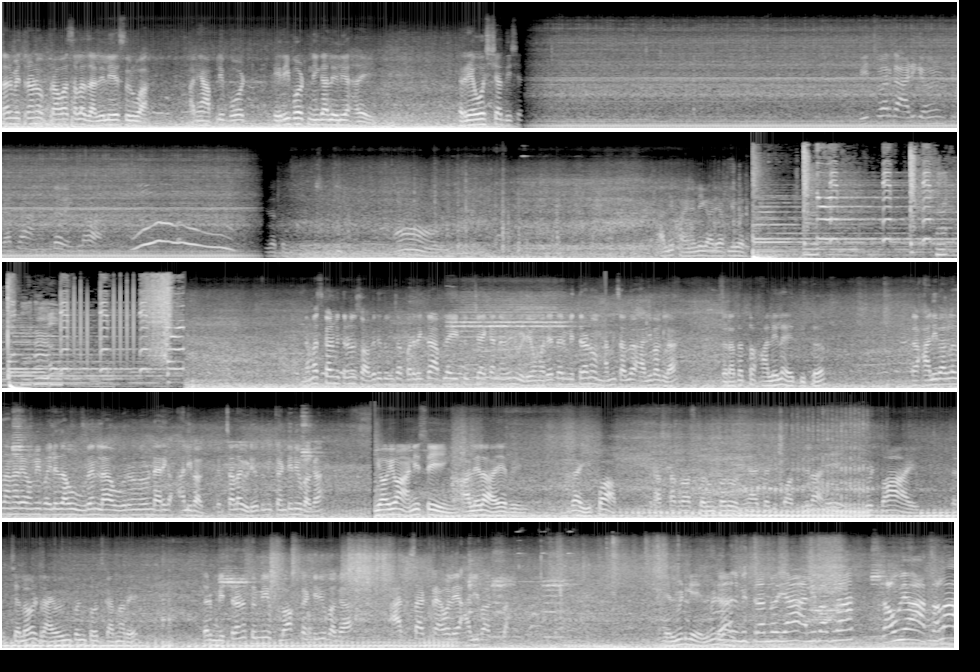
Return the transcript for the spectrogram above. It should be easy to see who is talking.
Speaker 1: तर मित्रांनो प्रवासाला झालेली आहे सुरुवात. आणि आपली बोट फेरी बोट निघालेली आहे. रेवसच्या दिशे बीचवर गाडी घेऊन फिरायचा आनंद वेगळा. आली फायनली गाडी आपली वर नमस्कार मित्रांनो स्वागत आहे तुमचं परत एकदा आपल्या यूट्यूबच्या एका नवीन व्हिडिओमध्ये. तर मित्रांनो आम्ही चालू आहे अलिबागला. तर आता तो आलेला आहे तिथं. तर अलिबागला जाणार आहे आम्ही. पहिले जाऊ उरणला. उरणवरून डायरेक्ट अलिबाग. तर चला व्हिडिओ तुम्ही कंटिन्यू बघा. यो यो आणि सिंग आलेला आहे रे जा हिपॉप रस्ता क्रॉस करून करून यासाठी पोचलेला आहे. गुड बाय तर चलो ड्रायव्हिंग पण तोच करणार आहे. तर मित्रांनो तुम्ही ब्लॉग कंटिन्यू बघा. आजचा ट्रॅव्हल आहे अलिबागचा. हेल्मेट घे हेल्मेट
Speaker 2: मित्रांनो या अलिबागला जाऊया. चला!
